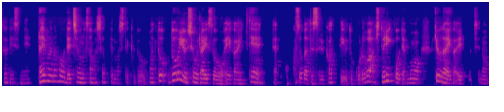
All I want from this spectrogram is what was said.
そうですね。ライブの方で千代野さんおっしゃってましたけど、まあ、どどういう将来像を描いて、うん、子育てするかっていうところは、一人っ子でも、兄弟がいるうちの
